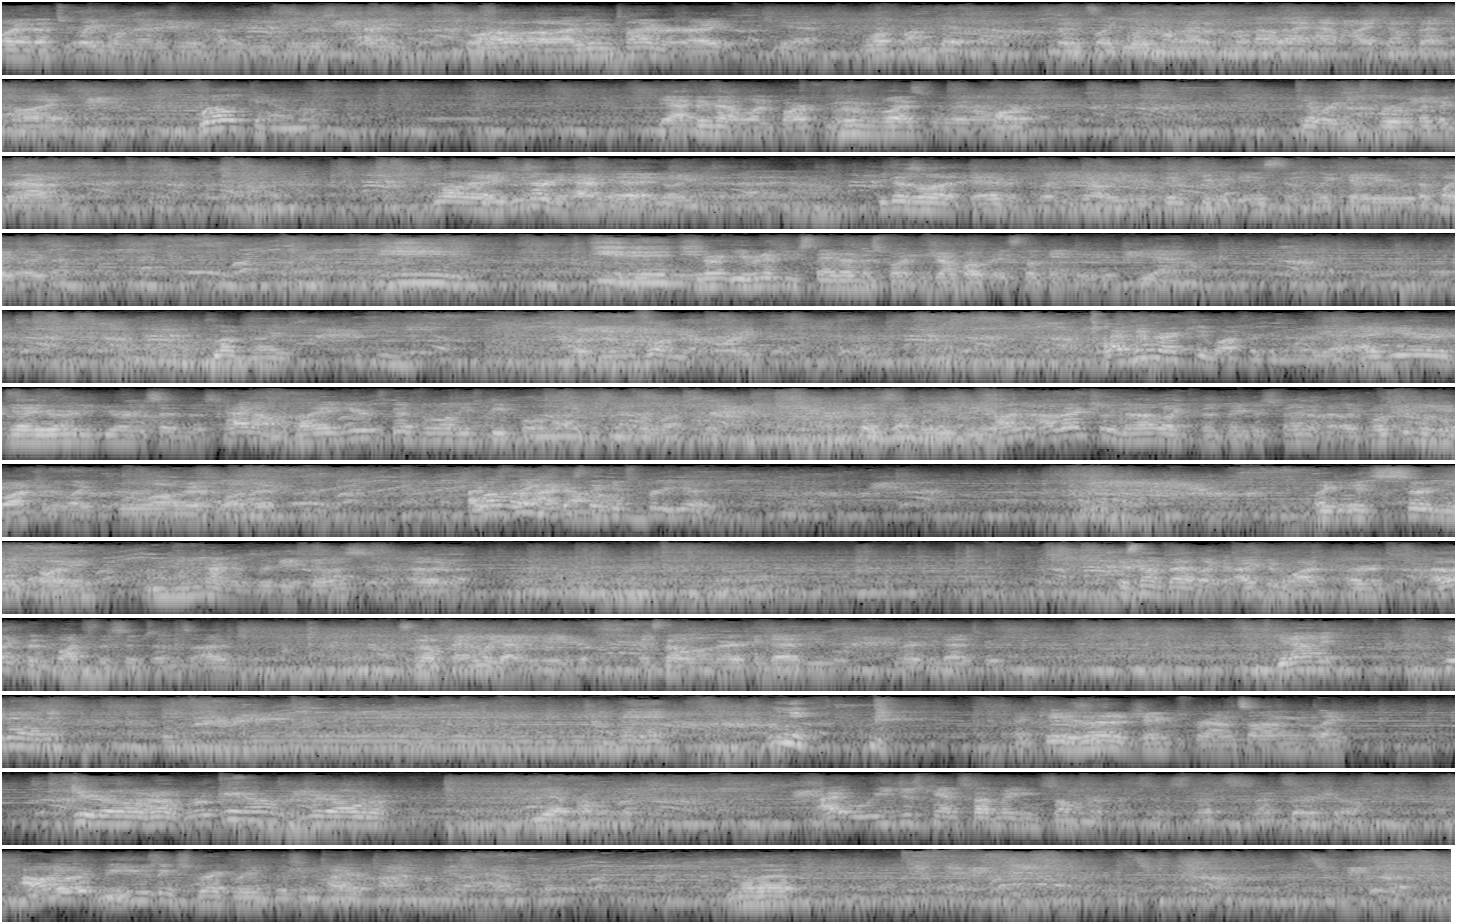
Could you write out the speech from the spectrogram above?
Oh yeah, that's way more manageable than how you can just kind of. Glide. Oh, oh, I didn't time it right. Yeah. Well, I'm dead now. But it's like way more manageable now that I have high jump and glide. Well, camera. Yeah, I think that one barf move lasts for way longer. Barf. Yeah, where he threw up in the ground. Well, Yeah, he's already half yeah, dead, He's like- gonna die now. He does a lot of damage, but you know, you would think he would instantly kill you with a bite like that. Eat, eat in. You know, even if you stand on his foot and jump up, it still can't hit you. Yeah, I know. Love night. I've never actually watched Rick and Morty. I, I hear it's, Yeah, you already you already said this. I know, but I hear it's good from all these people, and I just never watched it because I'm lazy. I'm, I'm actually not like the biggest fan of it. Like most people who watch it like love it, love it. I Well, just, thanks, I just think it's pretty good. Like it's certainly funny, Mhm. kind of ridiculous. I like. It's not bad. Like I can watch, or I like to watch The Simpsons. I. It's no Family Guy to me, but it's no American Dad either. American Dad's good. Get on it. Get on it. okay, Isn't that a James Brown song? Like, get on up, bro, get on, get on up. Yeah, probably. I we just can't stop making song references. That's that's our show. I know what? could be using Strike Raid this entire time, and yet I haven't been. You know that?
